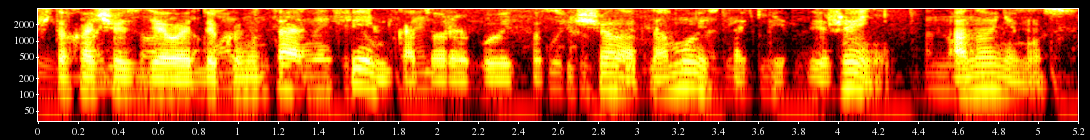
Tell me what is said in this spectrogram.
что хочу сделать документальный фильм, который будет посвящен одному из таких движений — Anonymous.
